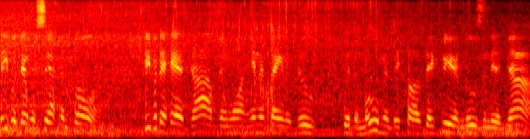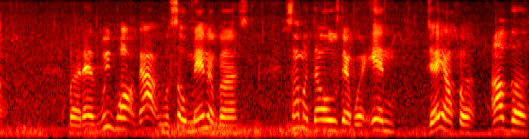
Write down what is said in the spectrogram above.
people that were self-employed, people that had jobs didn't want anything to do with the movement because they feared losing their jobs. But as we walked out, with so many of us, some of those that were in jail for other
